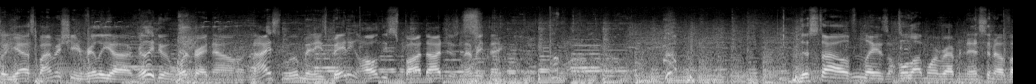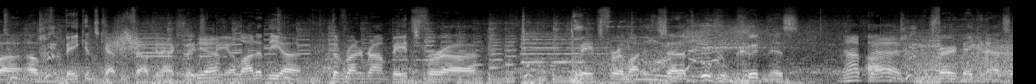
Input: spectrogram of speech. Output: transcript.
So yeah, Spy Machine really uh, really doing work right now. Nice movement. He's baiting all these spot dodges and everything. This style of play is a whole lot more reminiscent of, uh, of Bacon's Captain Falcon, actually, to Yeah. me. A lot of the uh, the runaround baits for uh, baits for a lot of the setups. Ooh, goodness. Not Uh, bad. it's very Bacon-esque.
